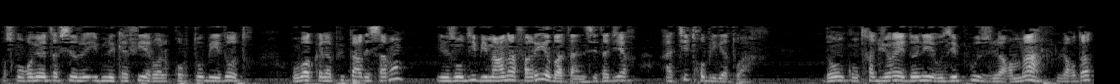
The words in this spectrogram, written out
lorsqu'on revient au tafsir de Ibn Kathir ou al-Qurtubi et d'autres, on voit que la plupart des savants, ils ont dit bimarna faridatan, c'est-à-dire à titre obligatoire. Donc on traduirait donner aux épouses leur mar, leur dot,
